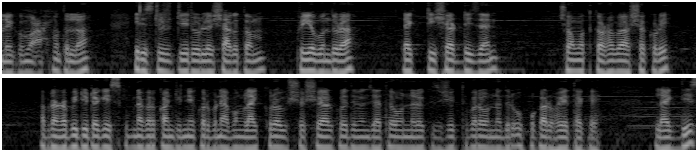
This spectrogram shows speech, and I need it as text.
আলাইকুম রহমতুল্লাহ ইনস্টিটিউট টিউটোরিয়ালে স্বাগতম। প্রিয় বন্ধুরা, লাইক টি শার্ট ডিজাইন চমৎকার হবে আশা করি আপনারা ভিডিওটাকে স্কিপ না করে কন্টিনিউ করবেন এবং লাইক করে অবশ্যই শেয়ার করে দেবেন যাতে অন্যরা কিছু শিখতে পারে, অন্যদের উপকার হয়ে থাকে। লাইক দিস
